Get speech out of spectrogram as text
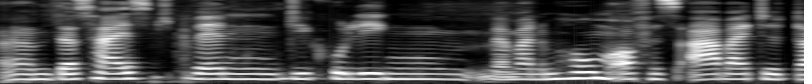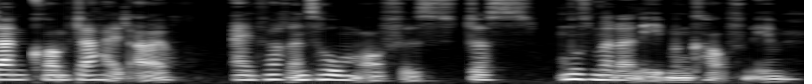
Ähm, das heißt, wenn die Kollegen, wenn man im Homeoffice arbeitet, dann kommt er halt auch einfach ins Homeoffice. Das muss man dann eben in Kauf nehmen.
